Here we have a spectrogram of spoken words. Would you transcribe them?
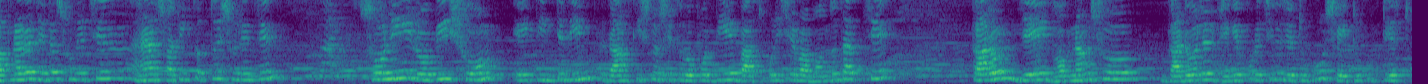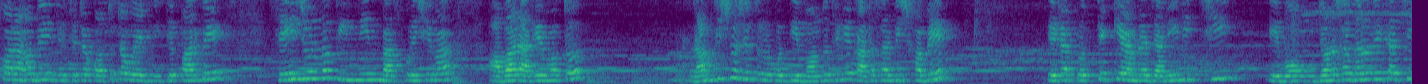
আপনারা যেটা শুনেছেন হ্যাঁ সঠিক তথ্যই শুনেছেন, শনি, রবি, সোম, এই তিনটে দিন রামকৃষ্ণ সেতুর ওপর দিয়ে বাস পরিষেবা বন্ধ থাকছে। কারণ যে ভগ্নাংশ গাডওয়ালের ভেঙে পড়েছিল যেটুকু, সেইটুকু টেস্ট করা হবে যে সেটা কতটা ওয়েট নিতে পারবে। সেই জন্য তিন দিন বাস পরিষেবা আবার আগের মতো রামকৃষ্ণ সেতুর ওপর দিয়ে বন্ধ থেকে কাটা সার্ভিস হবে। এটা প্রত্যেককে আমরা জানিয়ে দিচ্ছি এবং জনসাধারণের কাছে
